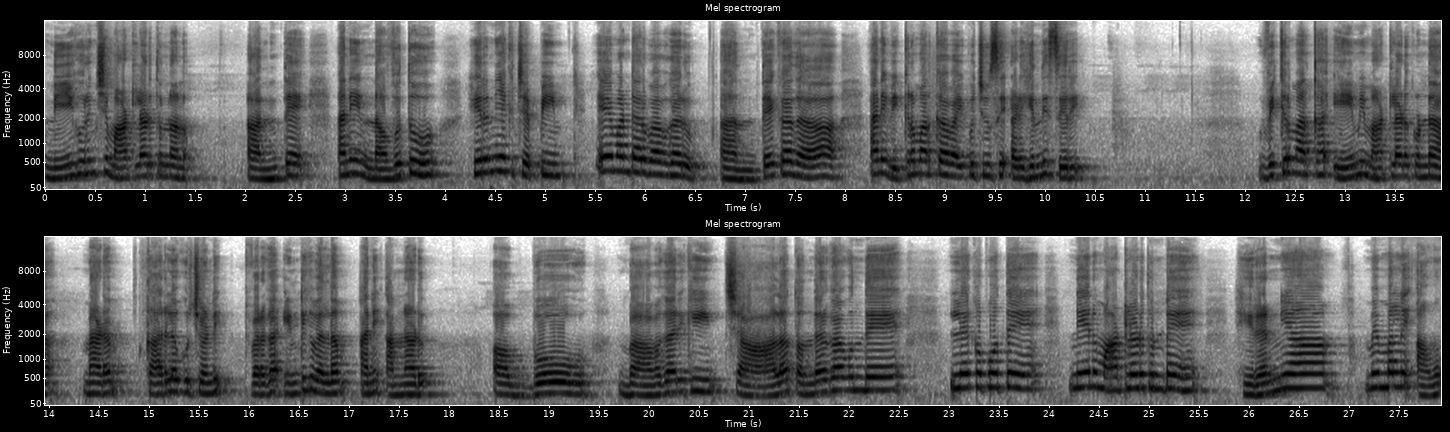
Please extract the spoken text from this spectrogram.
నీ గురించి మాట్లాడుతున్నాను. అంతే అని నవ్వుతూ హిరణ్యకి చెప్పి ఏమంటారు బావగారు? అంతే కదా అని విక్రమార్క వైపు చూసి అడిగింది సిరి. విక్రమార్క ఏమీ మాట్లాడకుండా మేడం కారులో కూర్చోండి త్వరగా ఇంటికి వెళ్దాం అని అన్నాడు. అబ్బో బావగారికి చాలా తొందరగా ఉందే. లేకపోతే నేను మాట్లాడుతుంటే హిరణ్య మిమ్మల్ని అను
